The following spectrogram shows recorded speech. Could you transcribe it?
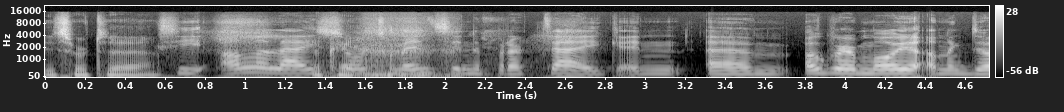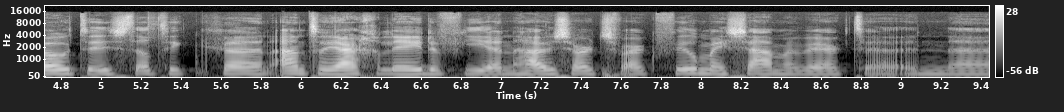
Dit soort, uh... Ik zie allerlei soorten mensen in de praktijk. En um, ook weer een mooie anekdote is dat ik uh, een aantal jaar geleden via een huisarts waar ik veel mee samenwerkte, een uh,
